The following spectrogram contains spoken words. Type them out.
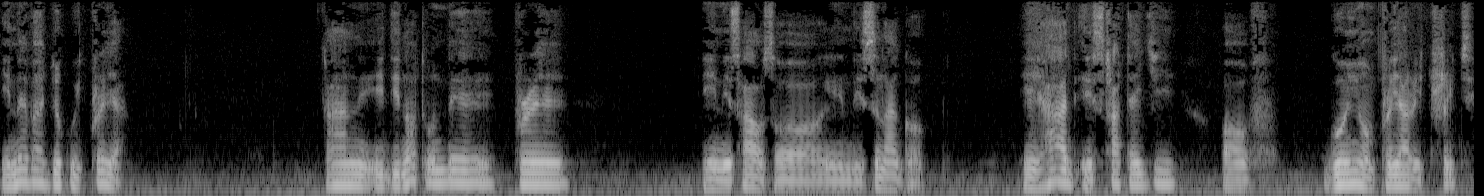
he never joked with prayer. And he did not only pray in his house or in the synagogue, he had a strategy of going on prayer retreat.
